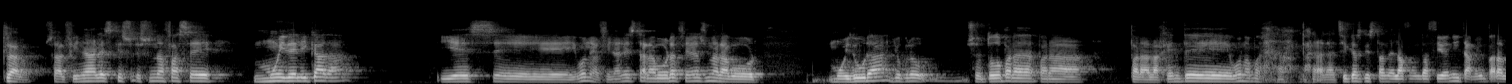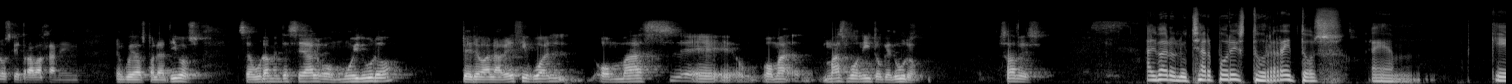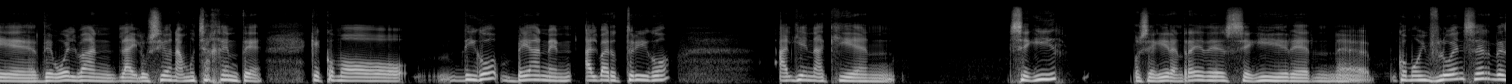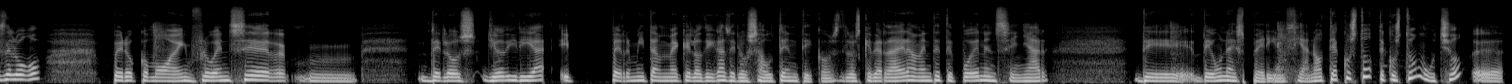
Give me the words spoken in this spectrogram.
Claro, o sea, al final es que es una fase muy delicada y es. Eh, bueno, al final esta labor al final es una labor muy dura, yo creo, sobre todo para, para, para la gente, bueno, para, las chicas que están en la fundación y también para los que trabajan en, cuidados paliativos. Seguramente sea algo muy duro, pero a la vez igual o más, eh, o más, bonito que duro, ¿sabes? Álvaro, luchar por estos retos em, que devuelvan la ilusión a mucha gente, que como digo, vean en Álvaro Trigo alguien a quien seguir, pues seguir en redes, seguir en, eh, como influencer, desde luego, pero como influencer... Mm, de los, yo diría, y permítanme que lo diga, de los auténticos, de los que verdaderamente te pueden enseñar de, una experiencia. ¿no? ¿Te, costó, te costó mucho eh,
